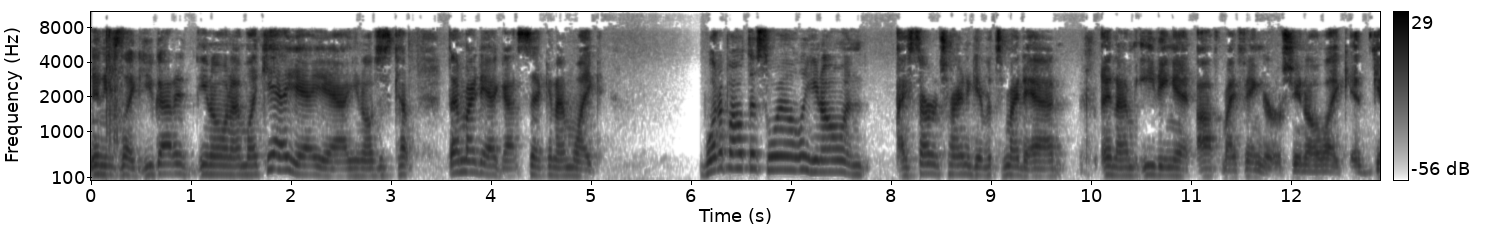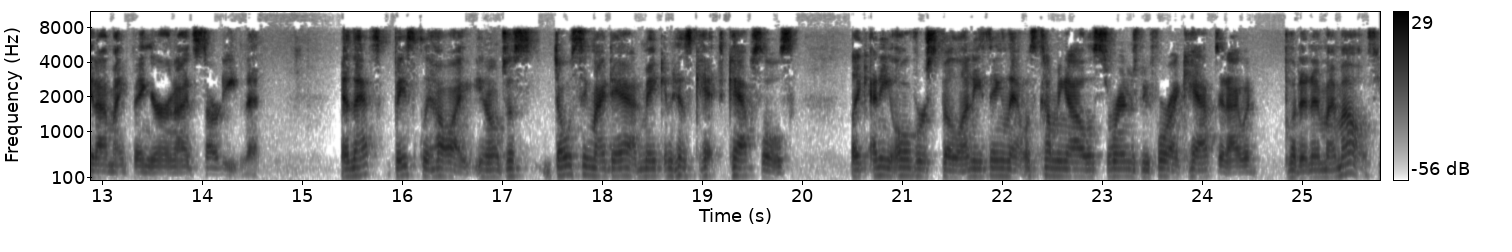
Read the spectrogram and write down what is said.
And he's like, "You got to, you know," and I'm like, "Yeah, yeah, yeah," you know, just kept. Then my dad got sick, and I'm like, "What about this oil?" You know, and I started trying to give it to my dad, and I'm eating it off my fingers, you know, like it'd get on my finger and I'd start eating it. And that's basically how I, you know, just dosing my dad, making his capsules, like any overspill, anything that was coming out of the syringe before I capped it, I would put it in my mouth.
